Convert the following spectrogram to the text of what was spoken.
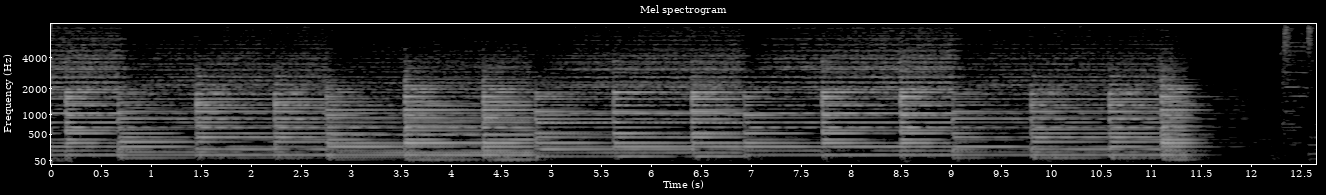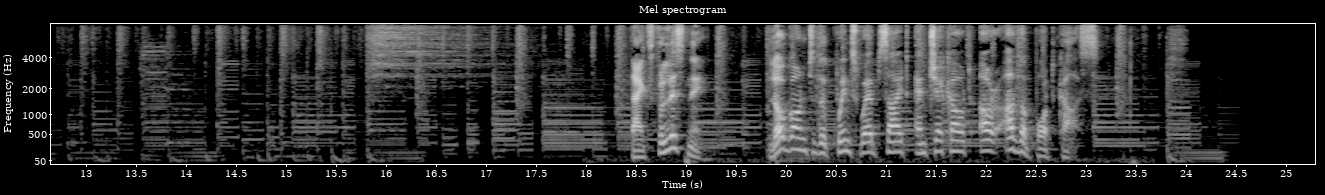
Thanks for listening. Log on to the Quint's website and check out our other podcasts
